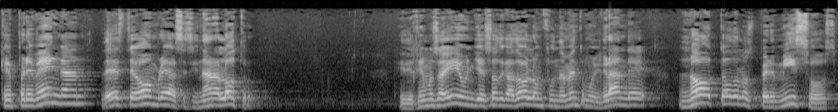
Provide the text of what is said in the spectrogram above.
que prevengan de este hombre asesinar al otro. Y dijimos ahí un Yesod Gadol, un fundamento muy grande. No todos los permisos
